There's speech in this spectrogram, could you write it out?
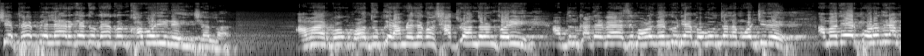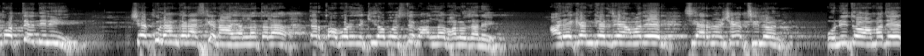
সে প্লেয়ারকে তো এখন খবরই নেই ইনশাল্লাহ আমার বড় দুঃখের, আমরা যখন ছাত্র আন্দোলন করি, আব্দুল কাদের ভাই আছে বড় ভেকুটিয়া বকুলতলা মসজিদে, আমাদের প্রোগ্রাম করতে দিনই। সে কুলাঙ্গার আজকে নাই, আল্লাহ তালা তার কবরে যে কী অবস্থা, আল্লাহ ভালো জানে। আর এখানকার যে আমাদের চেয়ারম্যান সাহেব ছিলেন, উনি তো আমাদের,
